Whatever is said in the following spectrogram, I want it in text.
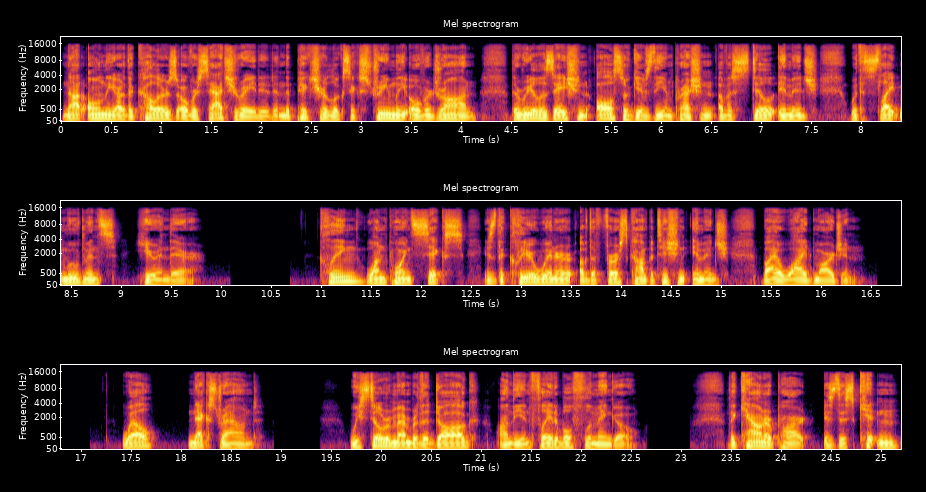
Not only are the colors oversaturated and the picture looks extremely overdrawn, the realization also gives the impression of a still image with slight movements here and there. Kling 1.6 is the clear winner of the first competition image by a wide margin. Well, next round. We still remember the dog on the inflatable flamingo. The counterpart is this kitten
